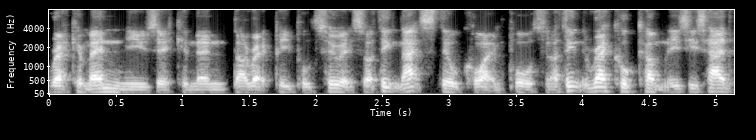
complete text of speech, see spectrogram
recommend music and then direct people to it. So I think that's still quite important. I think the record companies he's had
